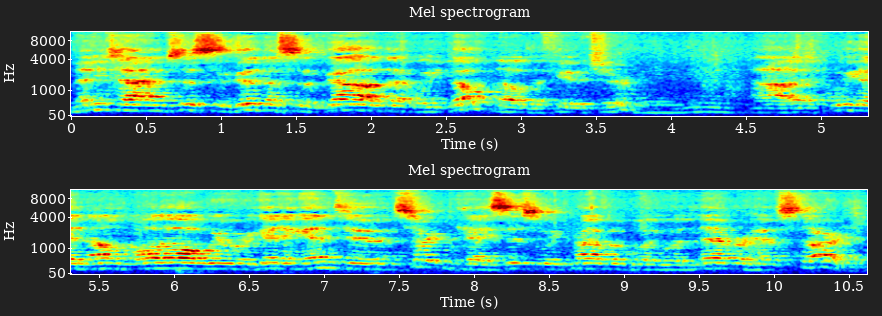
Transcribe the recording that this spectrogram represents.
Many times it's the goodness of God that we don't know the future. Uh, if we had known what all we were getting into in certain cases, we probably would never have started.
